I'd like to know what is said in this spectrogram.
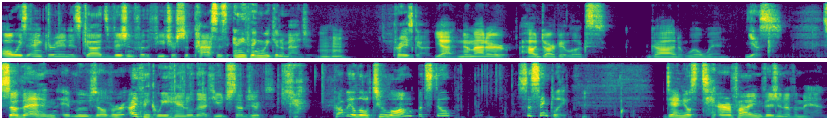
always anchor in is God's vision for the future surpasses anything we can imagine. Mm-hmm. Praise God. Yeah, no matter how dark it looks, God will win. Yes. So then it moves over. I think we handled that huge subject. Yeah. Probably a little too long, but still succinctly. Daniel's terrifying vision of a man.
